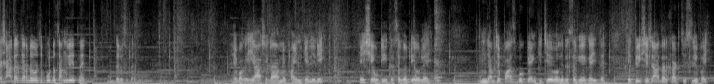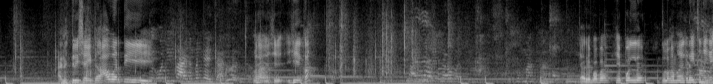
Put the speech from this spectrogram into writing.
तसे आधार कार्डावरचे फोटो चांगले येत नाहीत तरीसुद्धा. हे बघा हे असे काय आम्ही फाईल केलेले. हे शेवटी इथं सगळं ठेवलं आहे म्हणजे आमचे पासबुक बँकेचे वगैरे सगळे काही इथं. हे त्रिशेच्या आधार कार्डची स्लिप आहे. आणि त्रिशा इथं आवडती वोटिंग कार्ड पण घ्यायचं आधारचं हा हे हे का? महत्वाचं. अरे बाबा हे पडलं. तुला काय माझ्याकडे यायचं नाही काय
